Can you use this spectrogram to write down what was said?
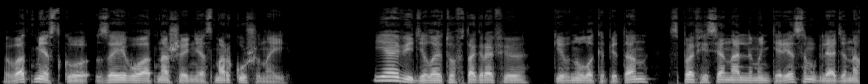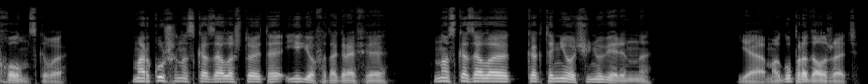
в отместку за его отношения с Маркушиной. «Я видела эту фотографию», — кивнула капитан с профессиональным интересом, глядя на Холмского. Маркушина сказала, что это ее фотография, но сказала как-то не очень уверенно. «Я могу продолжать,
